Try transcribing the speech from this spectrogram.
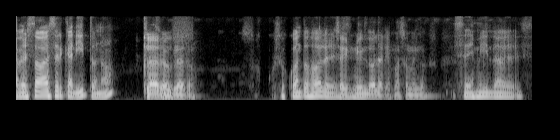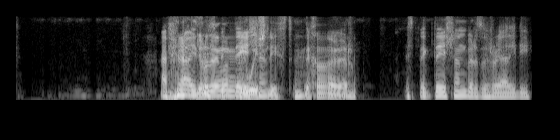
pero esto va a ser carito, ¿no? Claro, Sus- claro. ¿Sus, sus cuántos dólares? 6 mil dólares más o menos. 6 mil dólares. Ah, pero Yo lo tengo en mi wishlist. Déjame ver. Expectation versus reality.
